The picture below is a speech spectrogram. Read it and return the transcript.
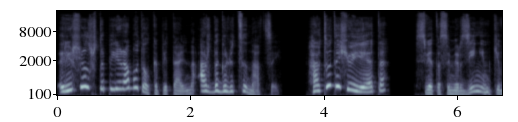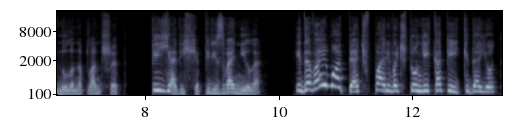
Решил, что переработал капитально, аж до галлюцинаций. А тут еще и это. Света с омерзением кивнула на планшет. Пиявище перезвонила. и давай ему опять впаривать, что он ей копейки дает.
